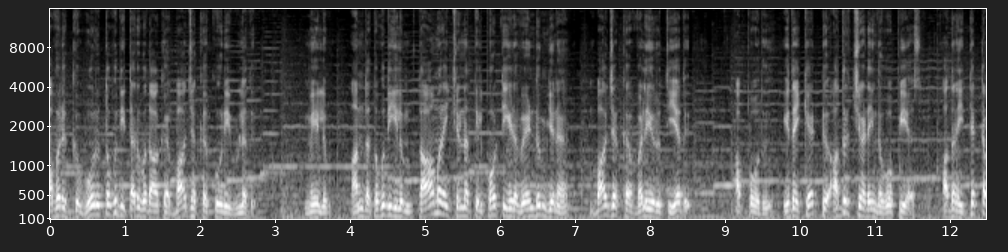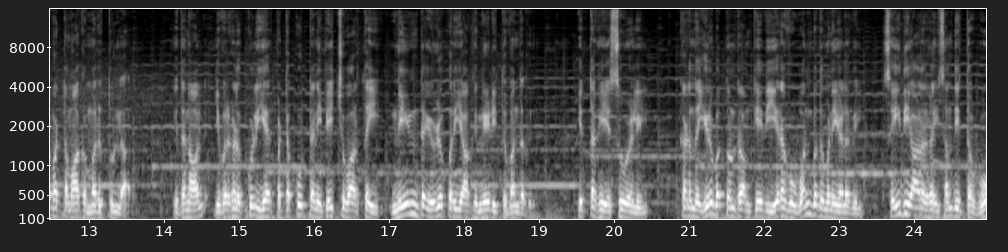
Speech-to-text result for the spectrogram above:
அவருக்கு ஒரு தொகுதி தருவதாக பாஜக கூறியுள்ளது. மேலும் அந்த தொகுதியிலும் தாமரை சின்னத்தில் போட்டியிட வேண்டும் என பாஜக வலியுறுத்தியது. அப்போது இதை கேட்டு அதிர்ச்சியடைந்த ஓபிஎஸ் அதனை திட்டவட்டமாக மறுத்துள்ளார். இதனால் இவர்களுக்குள் ஏற்பட்ட கூட்டணி பேச்சுவார்த்தை நீண்ட இழுபறியாக நீடித்து வந்தது. இத்தகைய சூழலில் கடந்த இருபத்தொன்றாம் தேதி இரவு ஒன்பது மணி அளவில் செய்தியாளர்களை சந்தித்த ஓ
